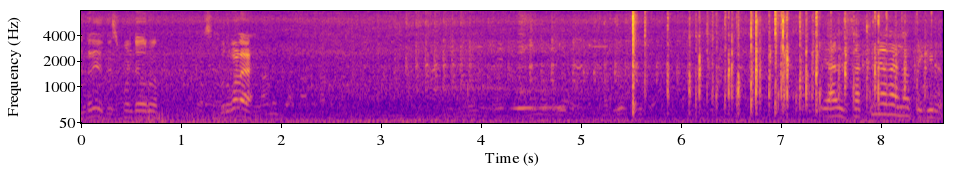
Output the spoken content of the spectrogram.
ಏನ್ರಿ ದಿಸ್ಕೊಂಡೆ ಅವರು? ಗುರುಗಳೇ. ಸಕ್ರಿಯ ಎಲ್ಲ ತೆಗೀರಿ.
